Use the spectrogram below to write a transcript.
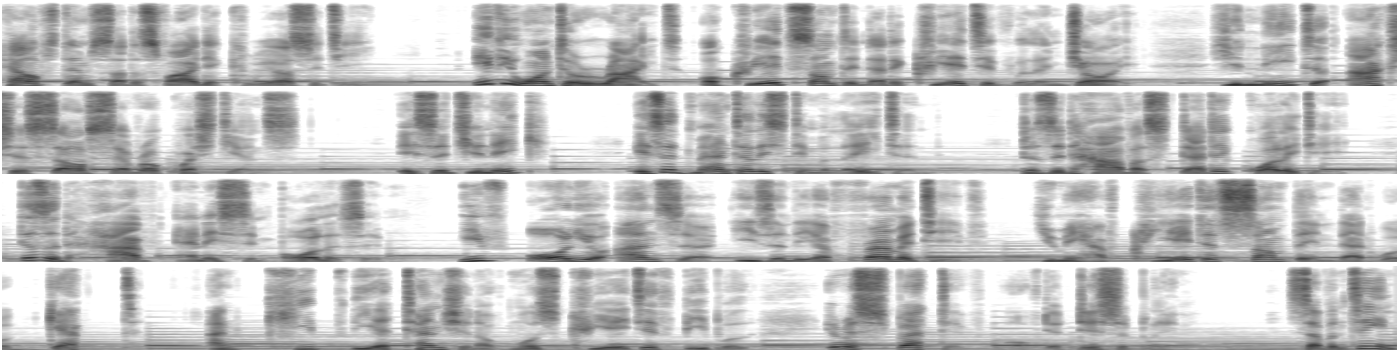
helps them satisfy their curiosity. If you want to write or create something that a creative will enjoy, you need to ask yourself several questions. Is it unique? Is it mentally stimulating? Does it have aesthetic quality? Does it have any symbolism? If all your answer is in the affirmative, you may have created something that will get and keep the attention of most creative people irrespective of their discipline. 17.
